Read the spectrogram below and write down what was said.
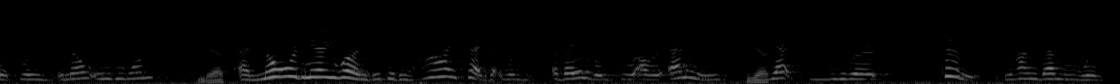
that was no easy one Yes. and no ordinary one due to the high tech that was available to our enemies, Yes. yet we were still behind them with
